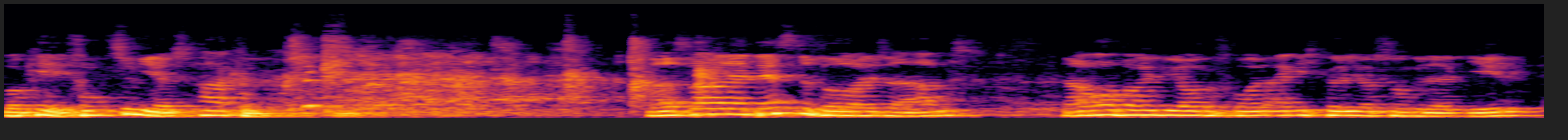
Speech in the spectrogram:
Okay, funktioniert. Haken. Das war der Beste für heute Abend. Darauf habe ich mich auch gefreut. Eigentlich könnte ich auch schon wieder gehen.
